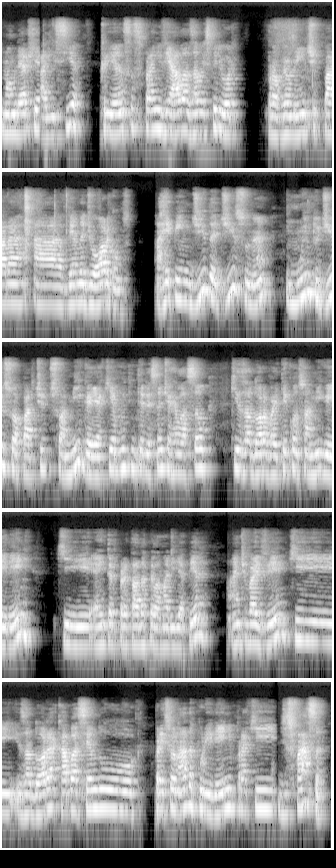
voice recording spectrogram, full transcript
uma mulher que alicia crianças para enviá-las ao exterior, provavelmente para a venda de órgãos. Arrependida disso, né? Muito disso a partir de sua amiga, e aqui é muito interessante a relação que Isadora vai ter com a sua amiga Irene, que é interpretada pela Marília Pera, a gente vai ver que Isadora acaba sendo pressionada por Irene para que desfaça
